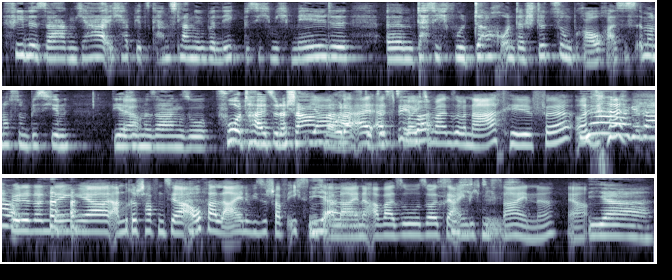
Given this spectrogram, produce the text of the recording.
viele sagen, ja, ich habe jetzt ganz lange überlegt, bis ich mich melde, ähm, dass ich wohl doch Unterstützung brauche. Also es ist immer noch so ein bisschen, wie Ja. soll man sagen, so Vorteils- oder Ja, oder als, als bräuchte man so Nachhilfe. Und Ja, genau. würde dann denken, ja, andere schaffen es ja auch alleine, wieso schaffe ich es nicht Ja. alleine? Aber so soll es ja eigentlich nicht sein, ne? Ja. Ja,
